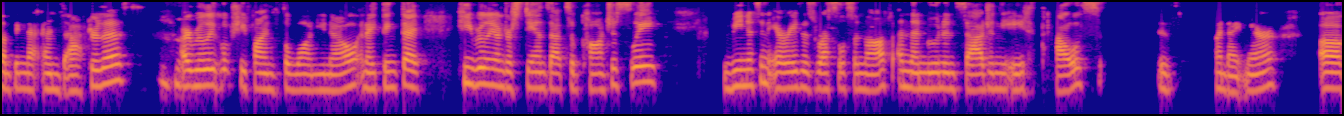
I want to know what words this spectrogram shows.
something that ends after this. Mm-hmm. I really hope she finds the one, you know? And I think that he really understands that subconsciously. Venus in Aries is restless enough, and then Moon and Sag in the eighth house is a nightmare uh,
